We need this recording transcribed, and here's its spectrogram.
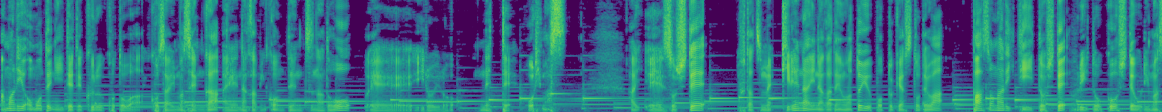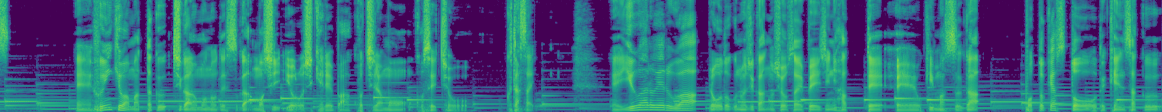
あまり表に出てくることはございませんが、えー中身コンテンツなどを、えーいろいろ練っております。はい、えーそして二つ目、切れない長電話というポッドキャストでは、パーソナリティとしてフリートークをしております。えー雰囲気は全く違うものですが、もしよろしければこちらもご清聴ください。えー URL は朗読の時間の詳細ページに貼って、えーおきますが、ポッドキャストで検索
